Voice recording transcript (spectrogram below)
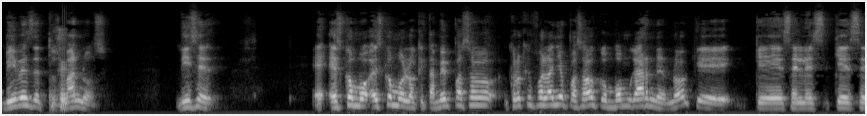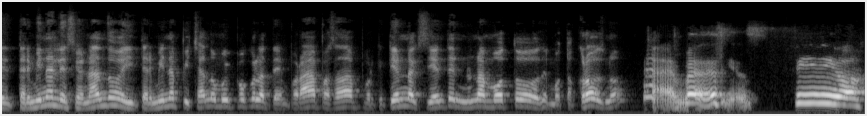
vives de tus manos. Dice, e, es como, es como lo que también pasó, creo que fue el año pasado con Bob Garner, ¿no? Que, que, se les, que se termina lesionando y termina pichando muy poco la temporada pasada porque tiene un accidente en una moto de motocross, ¿no? Ah, pues, es que, sí, digo,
